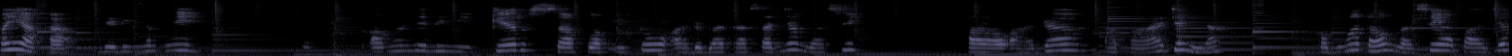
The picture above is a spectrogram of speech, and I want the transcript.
Oh ya kak, jadi inget nih, Alma jadi mikir self love itu ada batasannya nggak sih? Kalau ada, apa aja ya? Kak Bunga tahu nggak sih apa aja?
